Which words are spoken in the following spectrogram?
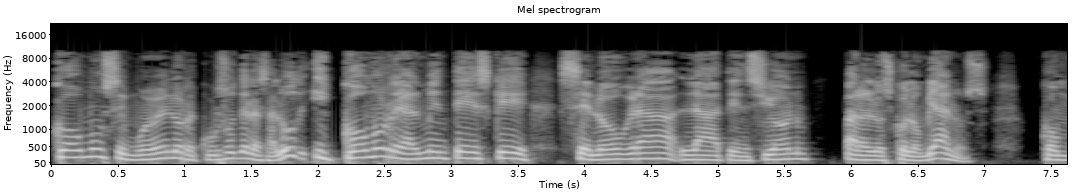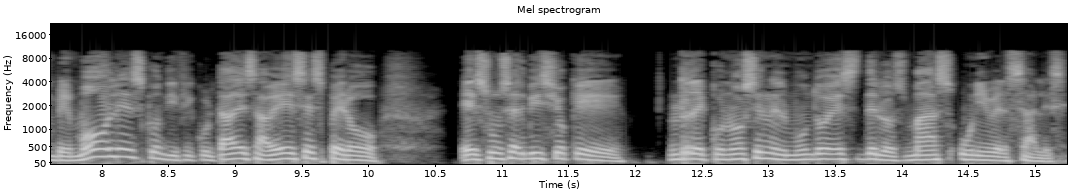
cómo se mueven los recursos de la salud y cómo realmente es que se logra la atención para los colombianos, con bemoles, con dificultades a veces, pero es un servicio que reconocen en el mundo es de los más universales.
